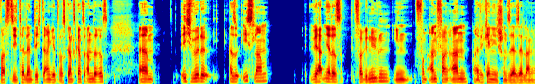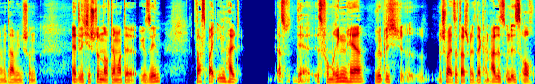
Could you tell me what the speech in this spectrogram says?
was die Talentdichte angeht, was ganz, ganz anderes. Ähm, ich würde, also Islam, wir hatten ja das Vergnügen, ihn von Anfang an, also wir kennen ihn schon sehr, sehr lange und haben ihn schon etliche Stunden auf der Matte gesehen. Was bei ihm halt also der ist vom Ringen her wirklich äh, ein Schweizer Taschenmesser. Der kann alles und ist auch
